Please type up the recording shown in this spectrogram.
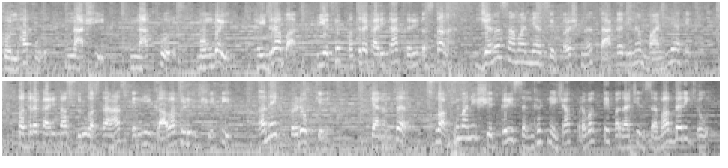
कोल्हापूर नाशिक नागपूर मुंबई हैदराबाद येथे पत्रकारिता करीत असताना जनसामान्यांचे प्रश्न ताकदीनं मांडले आहेत. पत्रकारिता सुरू असतानाच त्यांनी गावाकडील शेतीत अनेक प्रयोग केले. त्यानंतर स्वाभिमानी शेतकरी संघटनेच्या प्रवक्ते पदाची जबाबदारी घेऊन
